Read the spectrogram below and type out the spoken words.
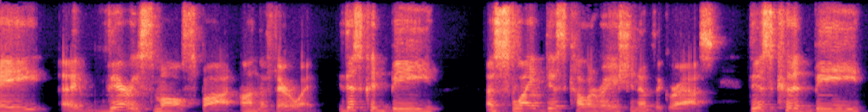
a a very small spot on the fairway. This could be a slight discoloration of the grass. This could be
